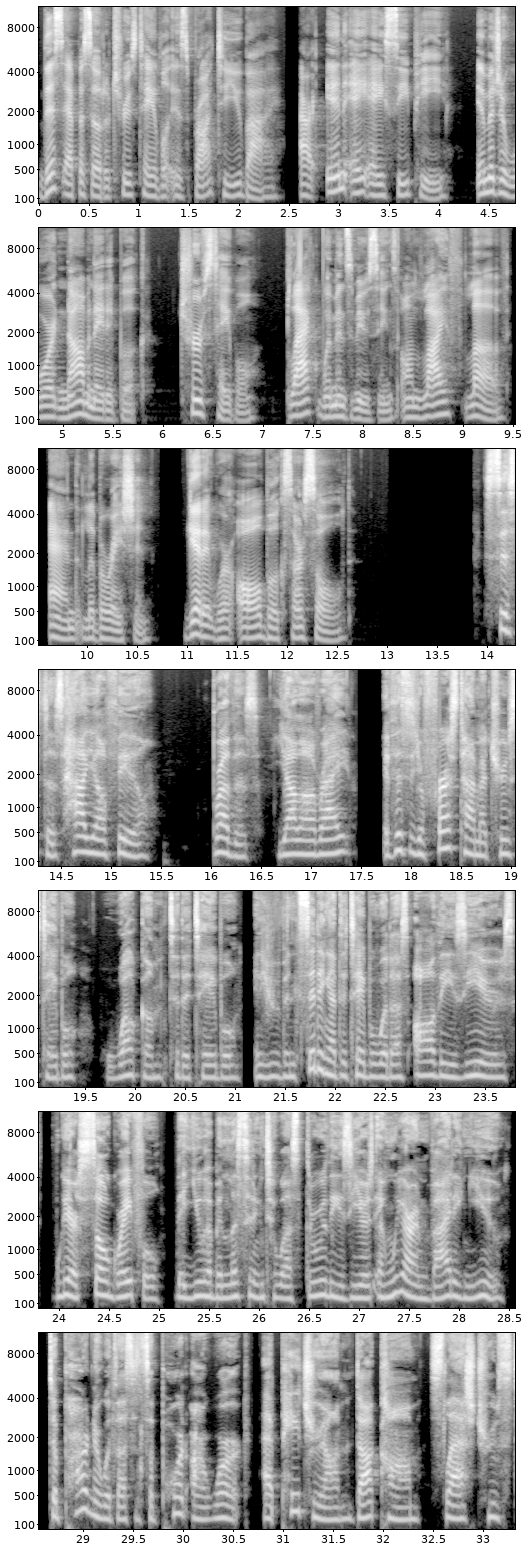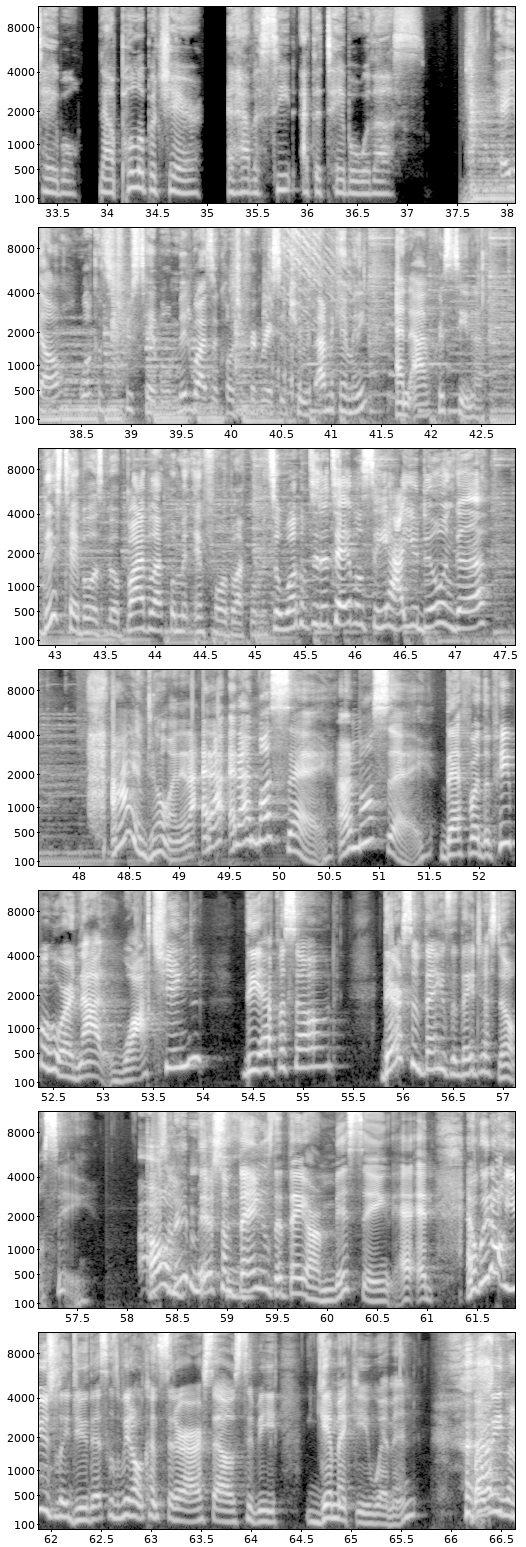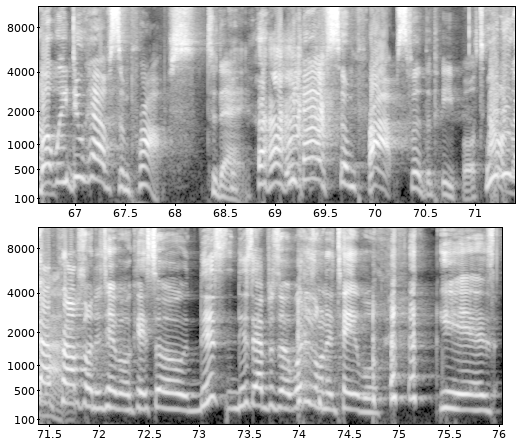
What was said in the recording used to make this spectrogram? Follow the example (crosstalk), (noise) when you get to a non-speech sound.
This episode of Truth's Table is brought to you by our NAACP Image Award nominated book, Truth's Table Black Women's Musings on Life, Love, and Liberation. Get it where all books are sold. Sisters, how y'all feel? Brothers, y'all all right? If this is your first time at Truth's Table, welcome to the table. And if you've been sitting at the table with us all these years, we are so grateful that you have been listening to us through these years, and we are inviting you to partner with us and support our work at patreon.com slash truthstable. Now pull up a chair and have a seat at the table with us. Hey y'all, welcome to Truth's Table, Midwives of Culture for Grace and Truth. I'm Ekemini. And I'm Christina. This table is built by black women and for black women. So welcome to the table, see how you doing, girl? I am doing, and I, and I, and I must say, I must say that for the people who are not watching the episode, there are some things that they just don't see. Oh, some. There's some things that they are missing, and and, and we don't usually do this because we don't consider ourselves to be gimmicky women. But (laughs) we No. but we do have some props today. (laughs) we have some props for the people. We do got props on the table. Okay, so this this episode, what is on the table (laughs) is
